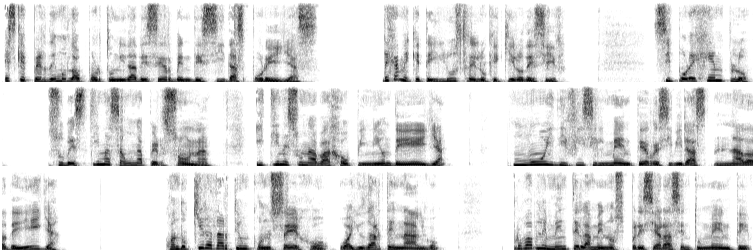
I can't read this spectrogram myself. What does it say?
es que perdemos la oportunidad de ser bendecidas por ellas. Déjame que te ilustre lo que quiero decir. Si, por ejemplo, subestimas a una persona y tienes una baja opinión de ella, muy difícilmente recibirás nada de ella. Cuando quiera darte un consejo o ayudarte en algo, probablemente la menospreciarás en tu mente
